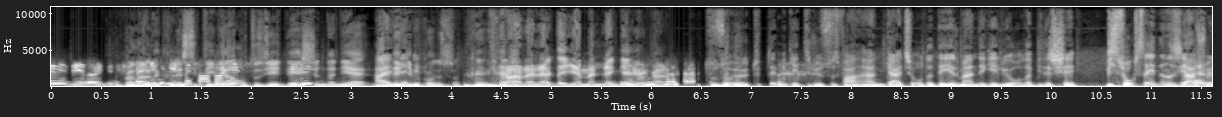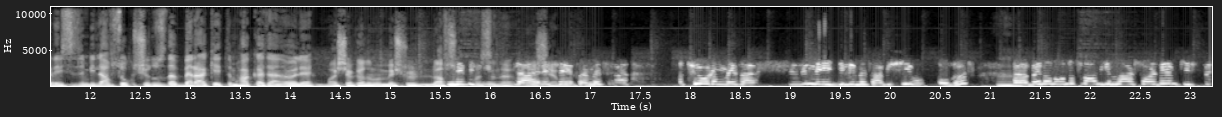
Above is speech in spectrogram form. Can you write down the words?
öyle değil öyle değil. O kadar Yani da bileyim, klasik değil ya. böyle 37 yaşında niye Hayır, ne gibi bileyim. konuşsun? Kahveler de Yemen'den geliyor galiba. Tuzu öğütüp de mi getiriyorsunuz falan? Yani gerçi o da değirmende geliyor olabilir şey. Bir soksaydınız ya şöyle Evet. sizin bir laf sokuşunuzda merak ettim. Hakikaten öyle. Başak Hanım'ın meşhur laf ne bileyim sokmasını öyle şey. Mesela atıyorum mesela sizinle ilgili mesela bir şey olur. Ee, ben onu unutmam yıllar sonra derim ki işte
